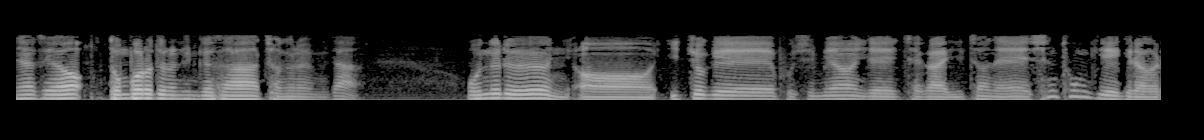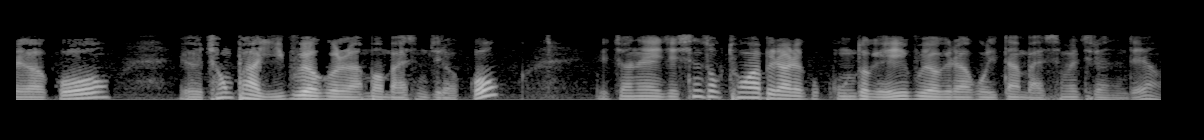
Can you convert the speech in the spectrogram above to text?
안녕하세요. 돈 벌어주는 중개사 정현호입니다. 오늘은 어 이쪽에 보시면 이제 제가 일전에 신통기획이라 그래갖고 청파 2구역을 한번 말씀드렸고 일전에 이제 신속통합이라 그고 공덕 A구역이라고 일단 말씀을 드렸는데요.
